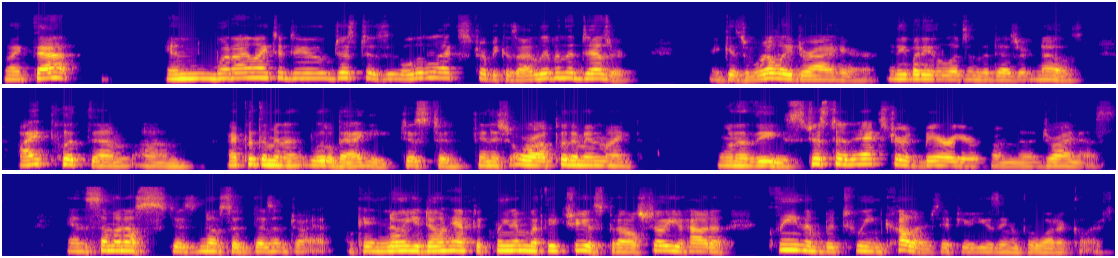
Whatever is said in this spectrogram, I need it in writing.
like that. And what I like to do, just as a little extra, because I live in the desert, it gets really dry here. Anybody that lives in the desert knows. I put them, um, I put them in a little baggie just to finish, or I'll put them in my one of these, just an extra barrier from the dryness. And someone else does no, so it doesn't dry up. Okay, no, you don't have to clean them with each use, but I'll show you how to clean them between colors if you're using them for watercolors.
